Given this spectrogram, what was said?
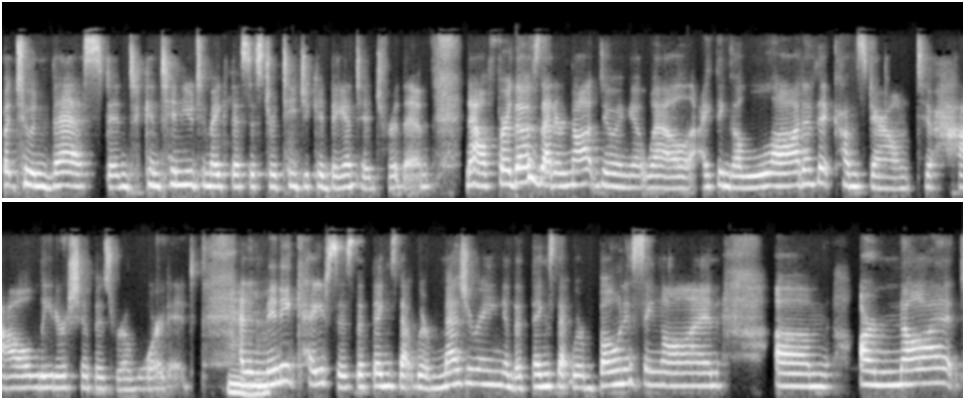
but to invest and to continue to make this a strategic advantage for them. Now, for those that are not doing it well, I think a lot of it comes down to how leadership is rewarded. Mm-hmm. And in mm-hmm. many cases, the things that we're measuring and the things that we're bonusing on um, are not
